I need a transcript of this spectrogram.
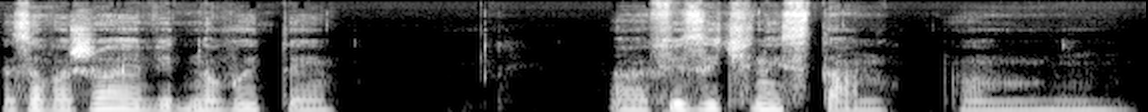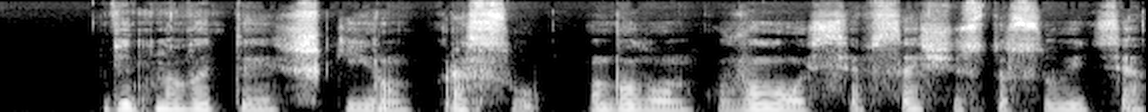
заважає відновити е, фізичний стан, ем, відновити шкіру, красу, оболонку, волосся, все, що стосується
